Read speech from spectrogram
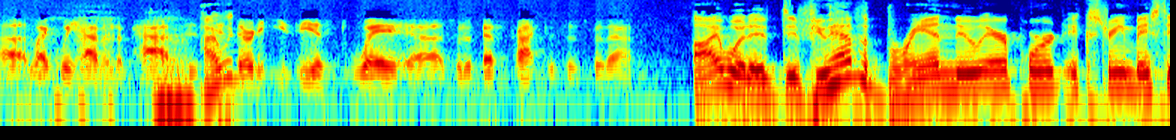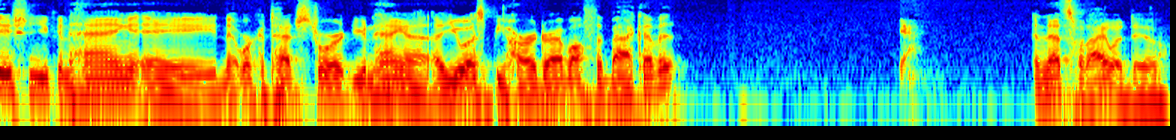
uh, like we have in the past. Is, I is there the easiest way, uh, sort of best practices for that? I would if, if you have the brand new Airport Extreme base station, you can hang a network attached storage. You can hang a, a USB hard drive off the back of it, Yeah. and that's what I would do.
